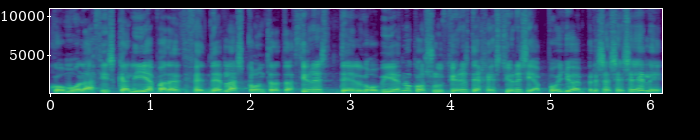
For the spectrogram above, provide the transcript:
como la Fiscalía para defender las contrataciones del gobierno con soluciones de gestiones y apoyo a empresas SL,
